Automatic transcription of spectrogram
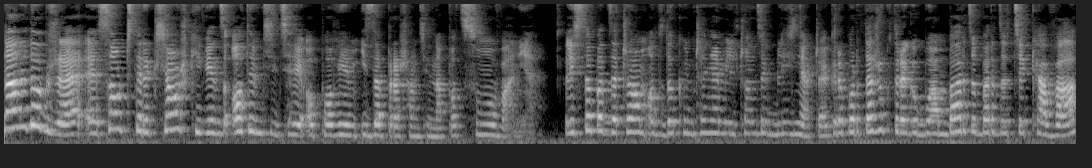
No ale dobrze, e, są cztery książki, więc o tym Ci dzisiaj opowiem i zapraszam Cię na podsumowanie. Listopad zaczęłam od dokończenia Milczących Bliźniaczek, reportażu, którego byłam bardzo, bardzo ciekawa,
